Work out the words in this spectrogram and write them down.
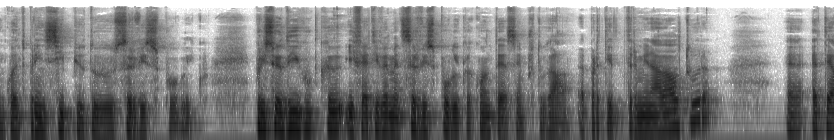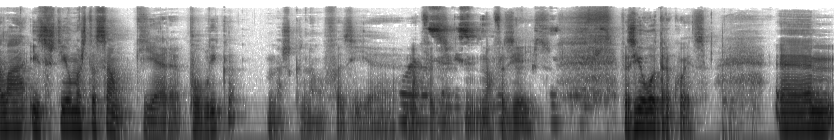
enquanto princípio do serviço público. Por isso eu digo que, efetivamente, serviço público acontece em Portugal a partir de determinada altura. Uh, até lá existia uma estação que era pública, mas que não fazia, não, não fazia, não fazia isso. Fazia outra coisa. Um,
